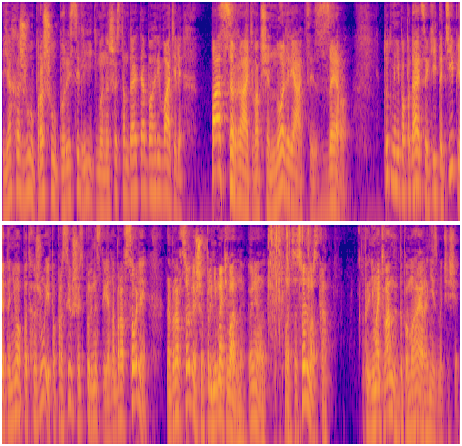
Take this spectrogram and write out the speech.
Я хожу, прошу, переселіть мене, щось там дайте обогрівателі. Посрать, вообще ноль реакції, зеро. Тут мені попадається якийсь тип, я до нього підходжу і попросив щось перенести. Я набрав солі, набрав солі, щоб приймати ванни. Поняли? От це соль морська. Приймати ванни допомагає організм очищати.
